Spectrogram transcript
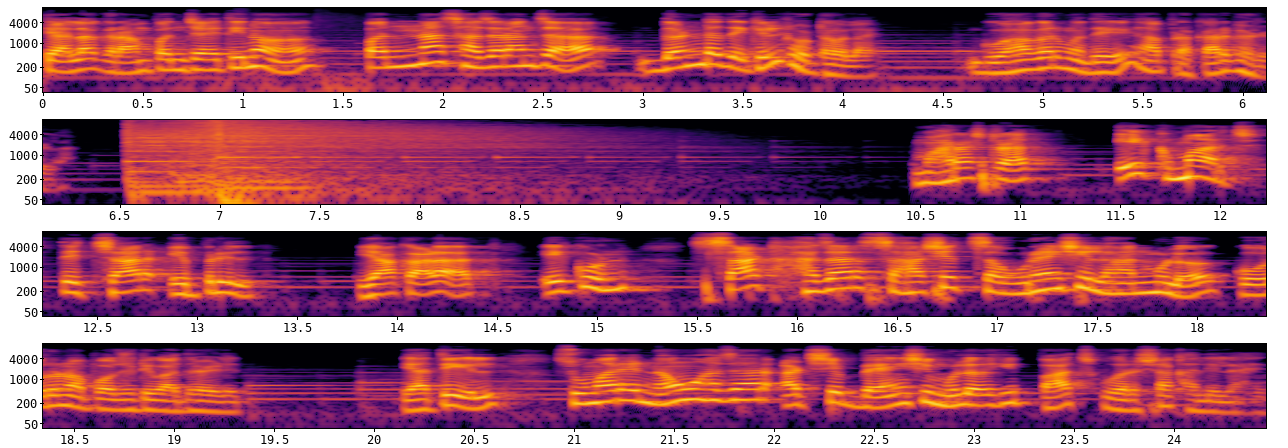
त्याला ग्रामपंचायतीनं पन्नास हजारांचा दंड देखील ठोठवलाय. गुहागरमध्ये हा प्रकार घडला. महाराष्ट्रात एक मार्च ते चार एप्रिल या काळात एकूण साठ हजार सहाशे चौऱ्याऐंशी लहान मुलं कोरोना पॉझिटिव्ह आढळलेत. यातील सुमारे नऊ हजार आठशे ब्याऐंशी मुलं ही पाच वर्षाखालील आहेत.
